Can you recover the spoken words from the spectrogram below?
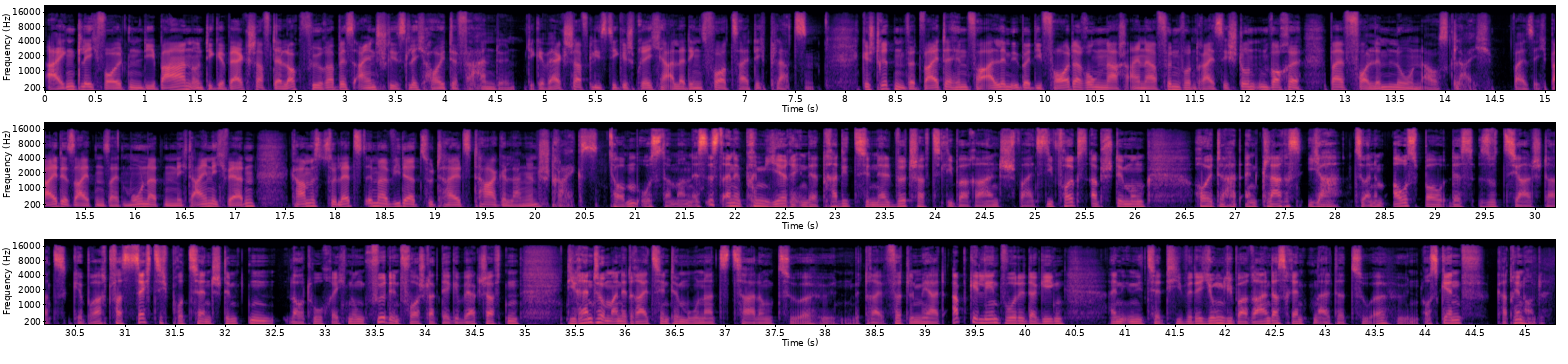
Eigentlich wollten die Bahn und die Gewerkschaft der Lokführer bis einschließlich heute verhandeln. Die Gewerkschaft ließ die Gespräche allerdings vorzeitig platzen. Gestritten wird weiterhin vor allem über die Forderung nach einer 35-Stunden-Woche bei vollem Lohnausgleich. Weil sich beide Seiten seit Monaten nicht einig werden, kam es zuletzt immer wieder zu teils tagelangen Streiks. Torben Ostermann, es ist eine Premiere in der traditionell wirtschaftsliberalen Schweiz. Die Volksabstimmung heute hat ein klares Ja zu einem Ausbau des Sozialstaats gebracht. Fast 60 Prozent stimmten laut Hochrechnung für den Vorschlag der Gewerkschaften, die Rente um eine 13. Monatszahlung zu erhöhen. Mit drei Viertel Mehrheit abgelehnt wurde dagegen eine Initiative der Jungliberalen, das Rentenalter zu erhöhen. Aus Genf Katrin Hondel.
